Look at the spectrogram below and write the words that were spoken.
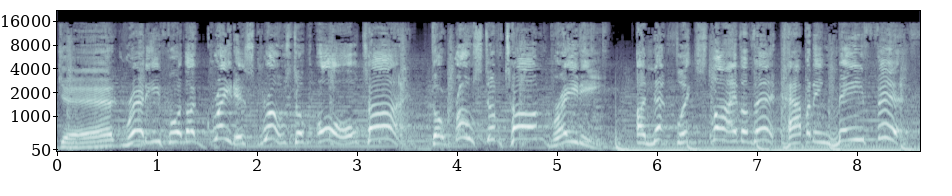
Get ready for the greatest roast of all time the Roast of Tom Brady, a Netflix live event happening May 5th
